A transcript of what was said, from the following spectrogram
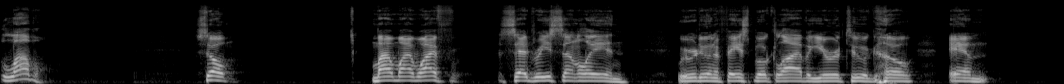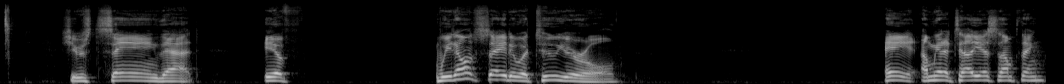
level. So, my, my wife said recently, and we were doing a Facebook Live a year or two ago, and she was saying that if we don't say to a two year old, Hey, I'm going to tell you something.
